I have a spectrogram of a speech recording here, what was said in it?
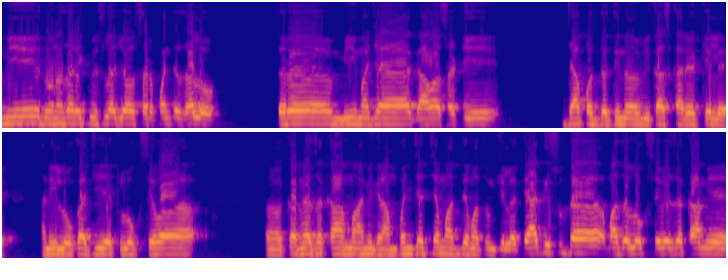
मी दोन हजार एकवीसला जेव्हा सरपंच झालो तर मी माझ्या गावासाठी ज्या पद्धतीनं विकास कार्य केले आणि लोकांची एक लोकसेवा करण्याचं काम आम्ही ग्रामपंचायतच्या माध्यमातून केलं त्याआधी सुद्धा माझं लोकसेवेचं काम हे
